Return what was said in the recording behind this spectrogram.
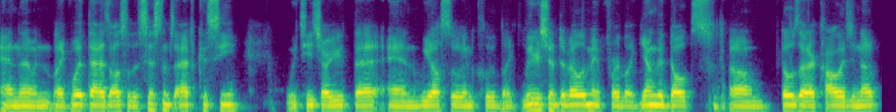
And then, like, with that is also the systems advocacy. We teach our youth that. And we also include like leadership development for like young adults, um, those that are college and up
